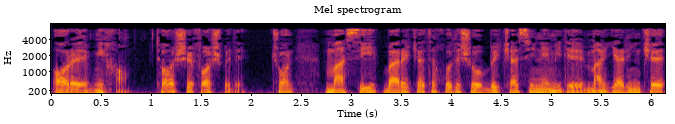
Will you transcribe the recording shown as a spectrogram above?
آره می‌خوام. تا شفاش بده. چون مسیح برکت خودشو به کسی نمیده مگر اینکه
